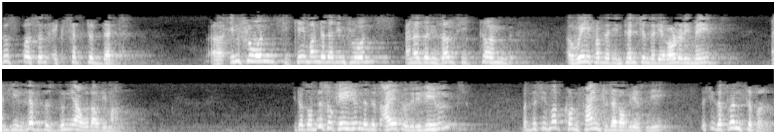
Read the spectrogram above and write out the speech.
This person accepted that uh, influence, he came under that influence, and as a result he turned away from that intention that he had already made, and he left this dunya without iman. It was on this occasion that this ayat was revealed, but this is not confined to that obviously. This is a principle.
